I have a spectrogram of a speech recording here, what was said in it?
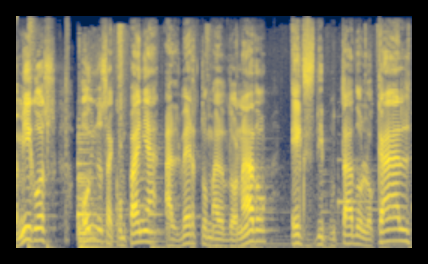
Amigos, hoy nos acompaña Alberto Maldonado, exdiputado local,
